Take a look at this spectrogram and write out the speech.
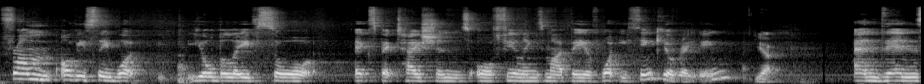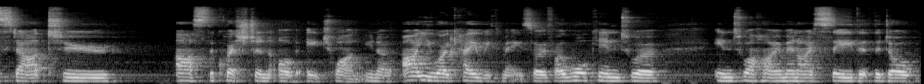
from obviously what your beliefs or expectations or feelings might be of what you think you're reading, Yeah. and then start to ask the question of each one. You know, are you okay with me? So if I walk into a into a home and I see that the dog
